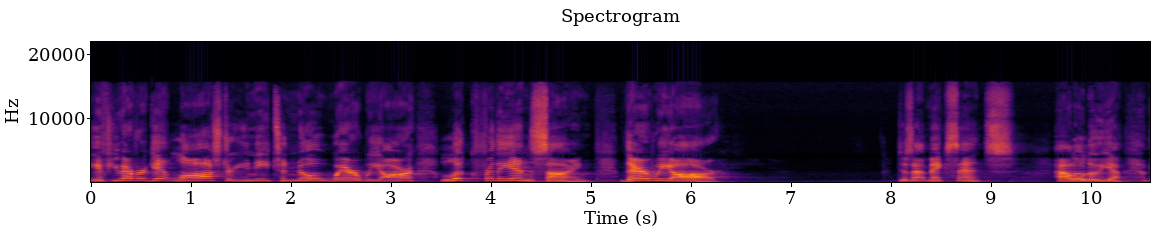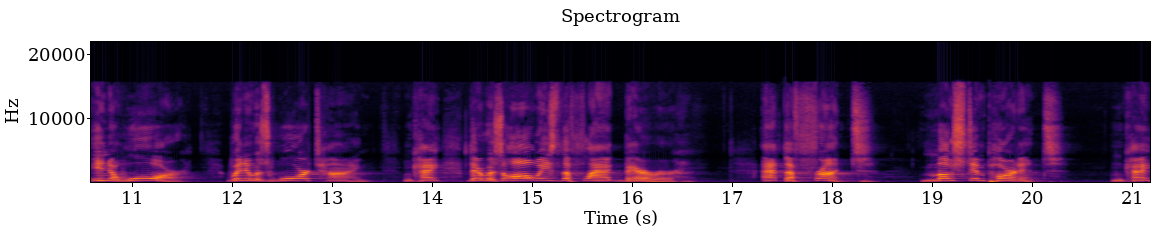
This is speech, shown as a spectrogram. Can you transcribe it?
If you ever get lost or you need to know where we are, look for the ensign. There we are. Does that make sense? Hallelujah. In a war, when it was wartime, okay, there was always the flag bearer at the front most important. Okay?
